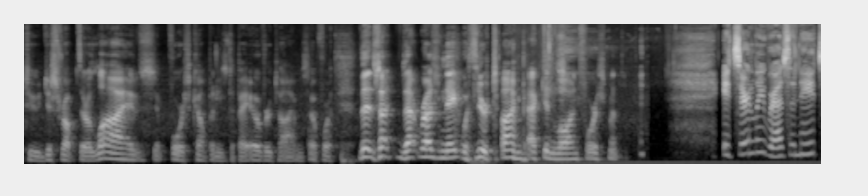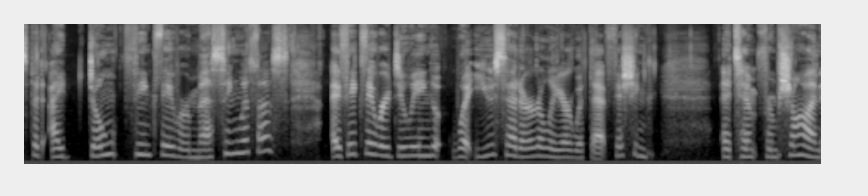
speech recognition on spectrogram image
to disrupt their lives, force companies to pay overtime, and so forth. Does that, that resonate with your time back in law enforcement? It certainly resonates, but I don't think they were messing with us. I think they were doing what you said earlier with that phishing attempt from Sean.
